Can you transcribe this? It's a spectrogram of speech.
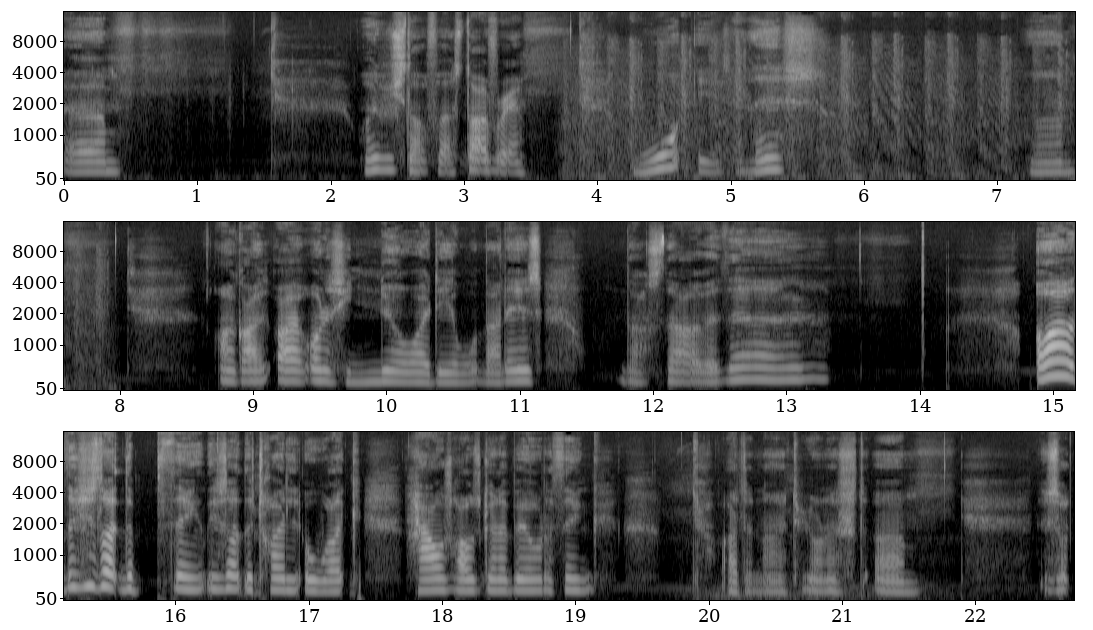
Um, where do we start first? Start over here. What is this? Um, I guys, I have honestly no idea what that is. That's that over there. Oh, this is like the thing. This is like the tiny little like house I was gonna build. I think. I don't know to be honest. Um, this is like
